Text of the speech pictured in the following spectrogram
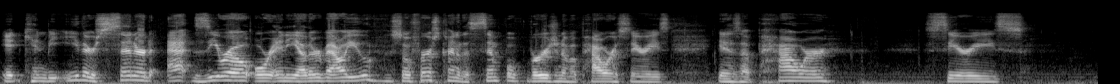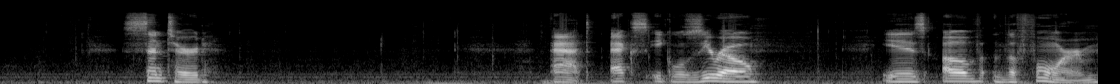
It can be either centered at 0 or any other value. So first, kind of the simple version of a power series is a power series centered at x equals 0 is of the form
